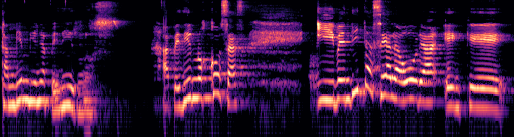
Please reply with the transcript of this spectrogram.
también viene a pedirnos, a pedirnos cosas y bendita sea la hora en que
